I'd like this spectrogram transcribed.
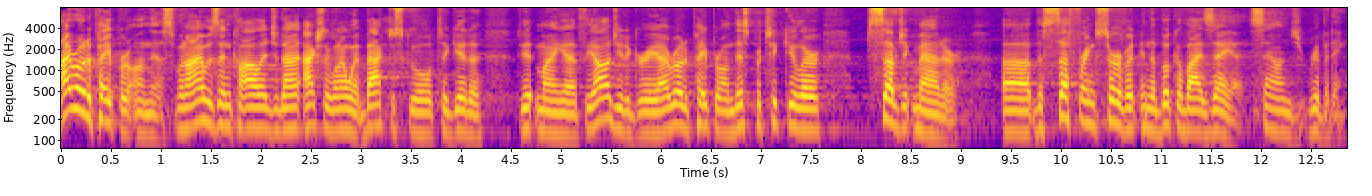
I wrote a paper on this when I was in college, and I, actually, when I went back to school to get, a, get my uh, theology degree, I wrote a paper on this particular subject matter uh, the suffering servant in the book of Isaiah. Sounds riveting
